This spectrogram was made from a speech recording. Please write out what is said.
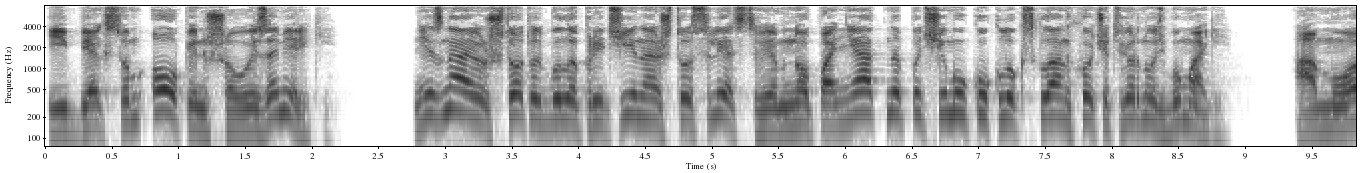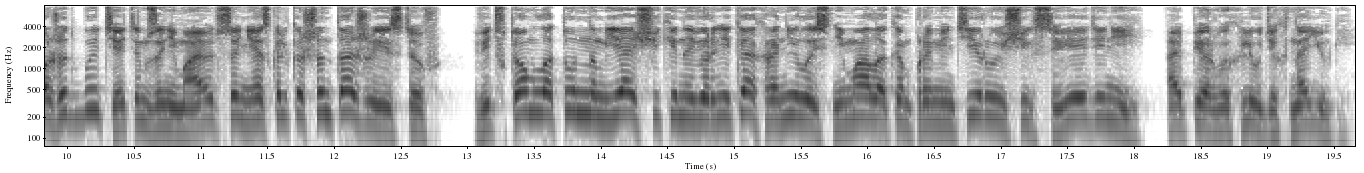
и бегством Оупеншоу из Америки. Не знаю, что тут было причина, что следствием, но понятно, почему Куклукс-клан хочет вернуть бумаги. А может быть, этим занимаются несколько шантажистов, ведь в том латунном ящике наверняка хранилось немало компрометирующих сведений о первых людях на юге.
